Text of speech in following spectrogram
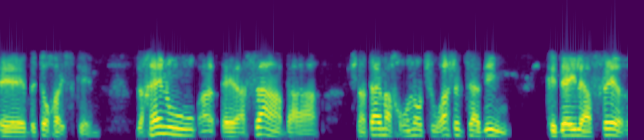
אה, בתוך ההסכם. לכן הוא אה, עשה בשנתיים האחרונות שורה של צעדים כדי להפר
